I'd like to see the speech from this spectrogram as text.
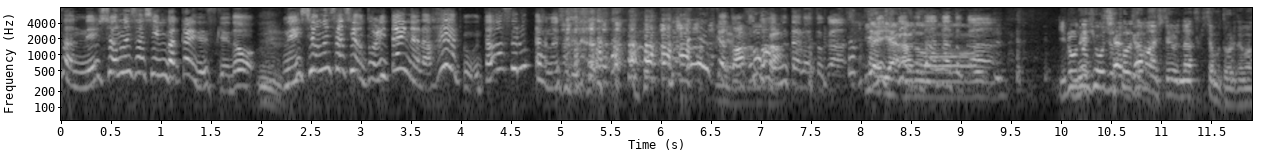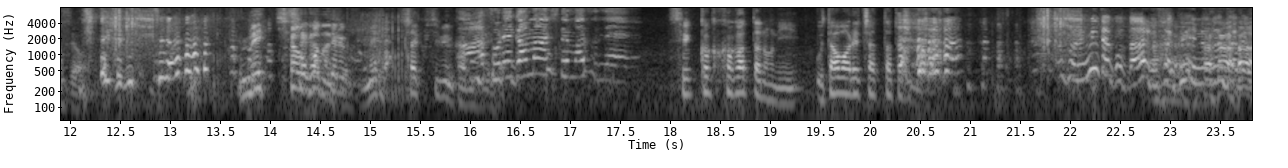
さん熱唱の写真ばっかりですけど、熱唱の写真を撮りたいなら早く歌わせるって話ですよ。何ですか「とこハム太郎」とか「いやいやクリスティンの旦那」とか、あのいろんな表情撮れてますしてる夏希ちゃんも撮れてますよ。めっちゃ我慢してる。めっちゃ唇かあーそれ我慢してますね。せっかくかかったのに歌われちゃった時。にそれ見たことある作品の中でも。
